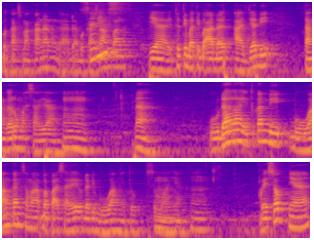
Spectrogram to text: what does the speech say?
bekas makanan nggak ada bekas Serius? sampah ya itu tiba-tiba ada aja di tangga rumah saya Hmm. nah udahlah itu kan dibuang kan sama bapak saya udah dibuang itu semuanya Hmm. besoknya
